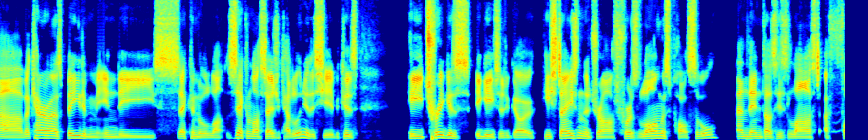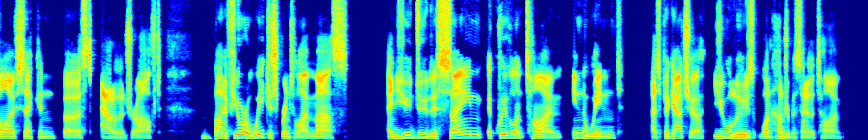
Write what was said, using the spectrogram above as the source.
Uh, but Carapaz beat him in the second or la- second last stage of Catalunya this year because he triggers Higuita to go. He stays in the draft for as long as possible and then does his last a five second burst out of the draft. But if you're a weaker sprinter like Mas and you do the same equivalent time in the wind as Pogacar, you will lose 100% of the time.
